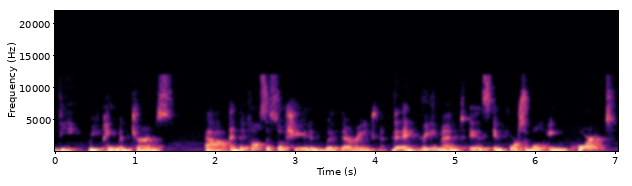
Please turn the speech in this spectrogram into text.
the repayment terms uh, and the costs associated with the arrangement. The agreement is enforceable in court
